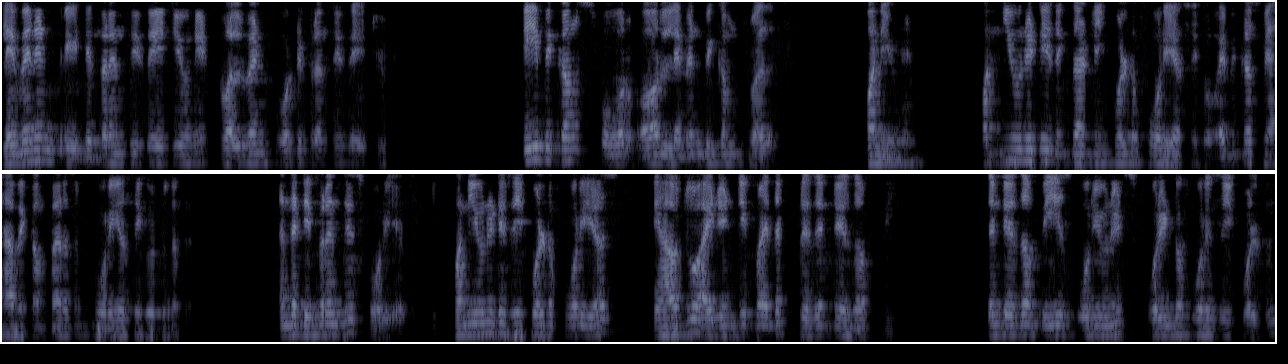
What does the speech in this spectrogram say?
11 and 3 difference is 8 unit. 12 and 4 difference is 8 unit 3 becomes 4 or 11 becomes 12 1 unit. 1 unit is exactly equal to 4 years ago. Why? Because we have a comparison 4 years ago to the present. And the difference is 4 years. If 1 unit is equal to 4 years we have to identify that present age of b. Present age of b is 4 units. 4 into 4 is equal to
